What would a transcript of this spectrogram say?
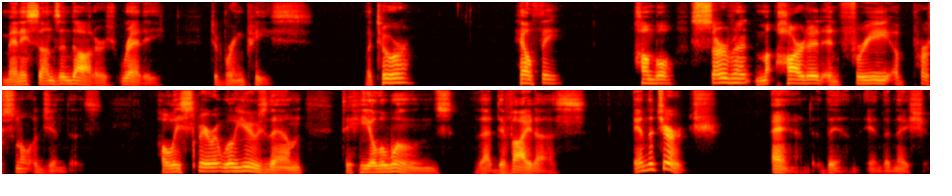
many sons and daughters ready to bring peace. Mature, healthy, humble, servant hearted, and free of personal agendas. Holy Spirit will use them to heal the wounds that divide us in the church and then in the nation.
